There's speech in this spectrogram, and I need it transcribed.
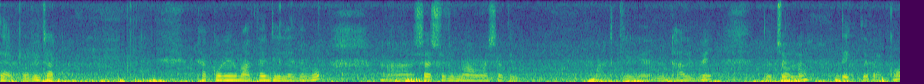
তারপরে ঠাকুর, ঠাকুরের মাথায় ঢেলে দেবো। শাশুড়ি মা আমার সাথে আর কি ঢালবে। তো চলো দেখতে থাকো।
